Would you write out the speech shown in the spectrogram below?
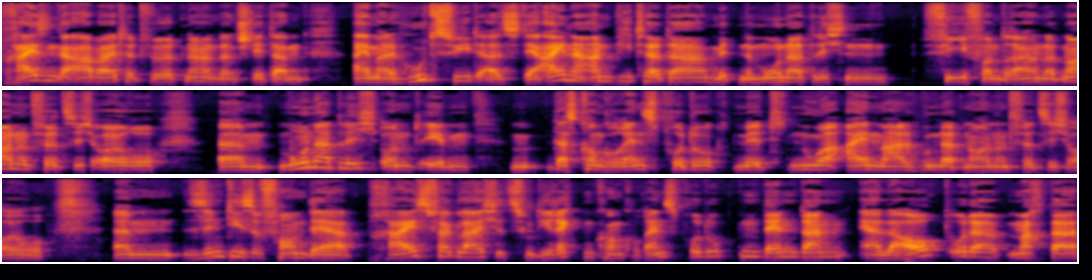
Preisen gearbeitet wird. Ne? Und dann steht dann einmal Hootsuite als der eine Anbieter da mit einem monatlichen Fee von 349 Euro ähm, monatlich und eben das Konkurrenzprodukt mit nur einmal 149 Euro. Ähm, sind diese Form der Preisvergleiche zu direkten Konkurrenzprodukten denn dann erlaubt oder macht da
